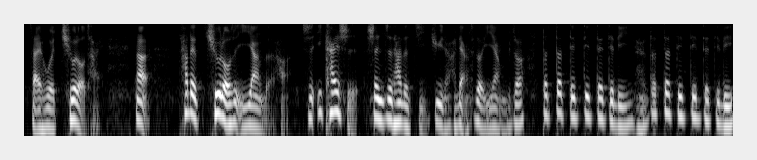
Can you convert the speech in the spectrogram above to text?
师傅秋罗菜，那他的秋罗是一样的哈。就是一开始，甚至他的几句呢，两次都一样。比如说，哒哒滴滴哒滴哩，哒哒滴滴哒滴哩，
